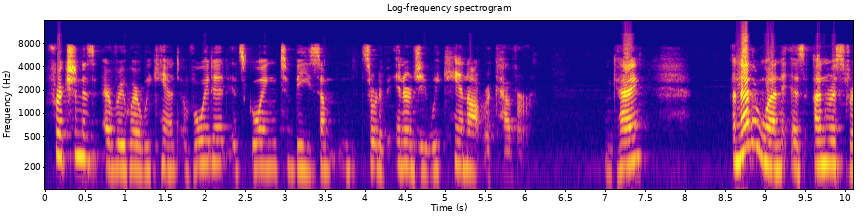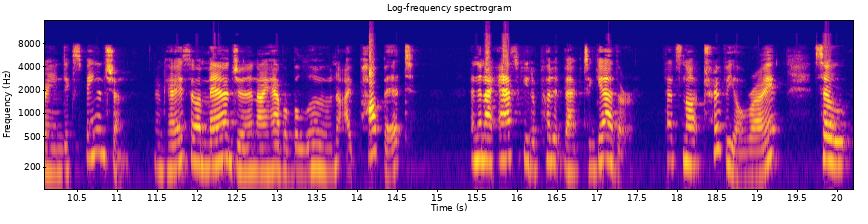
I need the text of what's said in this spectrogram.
friction is everywhere. We can't avoid it. It's going to be some sort of energy we cannot recover. Okay? Another one is unrestrained expansion. Okay, so imagine I have a balloon, I pop it, and then I ask you to put it back together. That's not trivial, right? So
